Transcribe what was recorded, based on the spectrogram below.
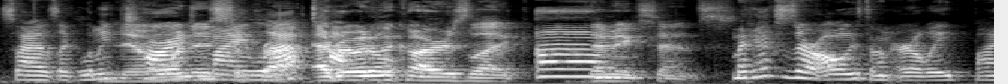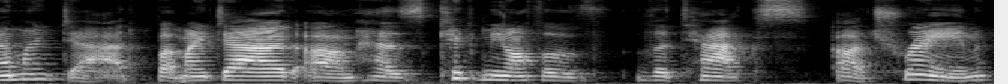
So I was like, let me charge my surprised. laptop. Everyone in the car is like, that Um, makes sense. My taxes are always done early by my dad, but my dad um, has kicked me off of the tax uh, train.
